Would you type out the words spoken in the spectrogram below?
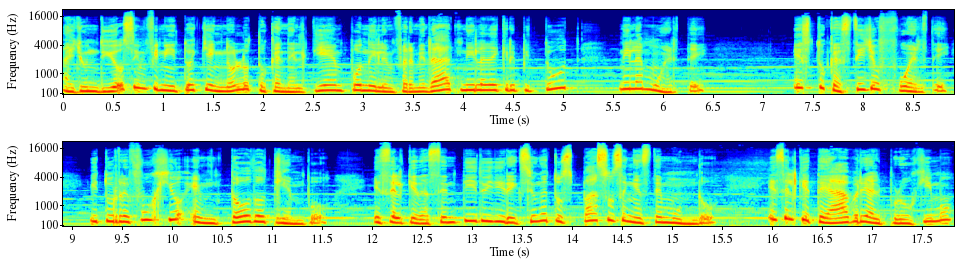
hay un Dios infinito a quien no lo tocan el tiempo, ni la enfermedad, ni la decrepitud, ni la muerte. Es tu castillo fuerte y tu refugio en todo tiempo. Es el que da sentido y dirección a tus pasos en este mundo. Es el que te abre al prójimo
